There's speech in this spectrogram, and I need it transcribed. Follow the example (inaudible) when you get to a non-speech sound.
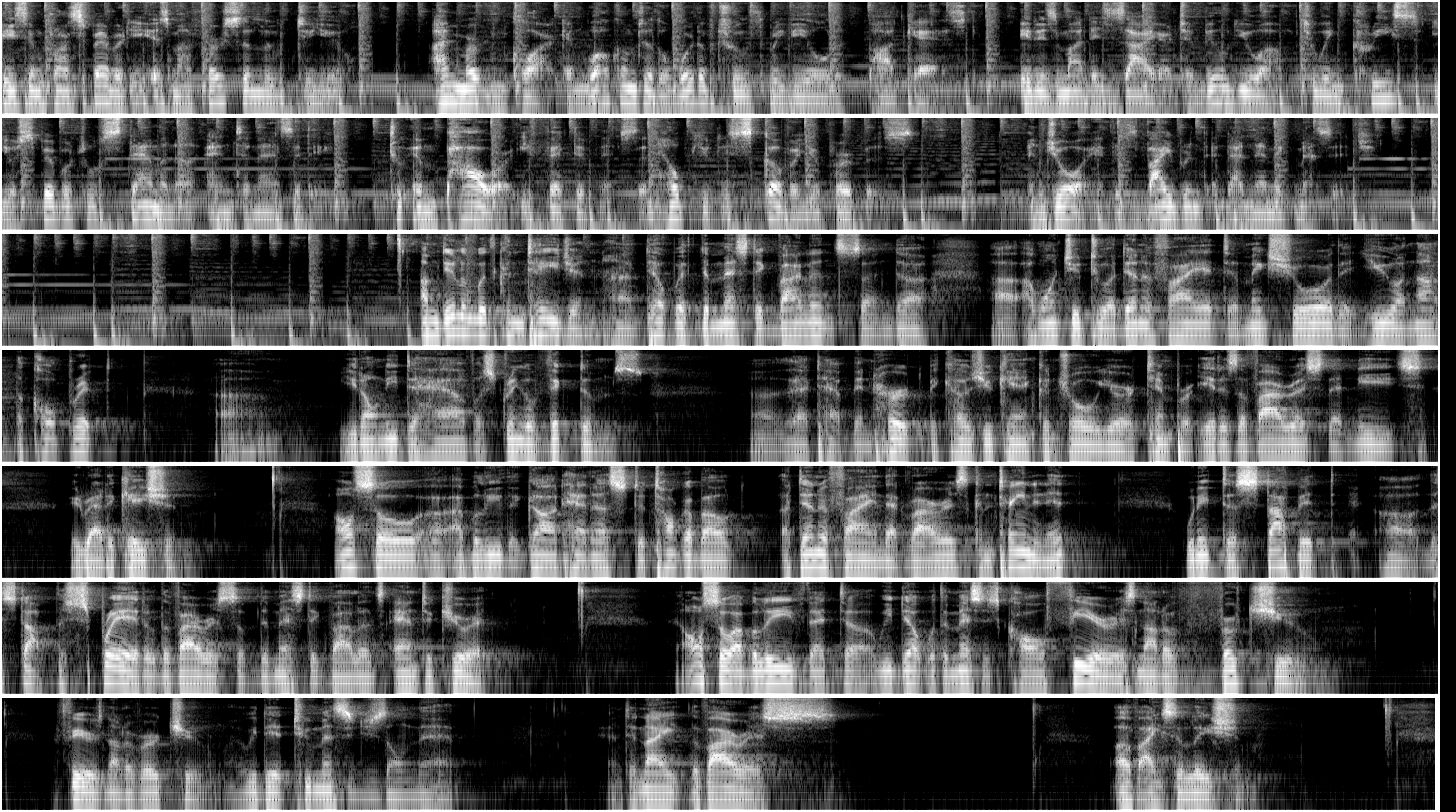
Peace and prosperity is my first salute to you. I'm Merton Clark, and welcome to the Word of Truth Revealed podcast. It is my desire to build you up, to increase your spiritual stamina and tenacity, to empower effectiveness, and help you discover your purpose. Enjoy this vibrant and dynamic message. I'm dealing with contagion. I've dealt with domestic violence, and uh, uh, I want you to identify it to make sure that you are not the culprit. Uh, you don't need to have a string of victims uh, that have been hurt because you can't control your temper. It is a virus that needs eradication. Also, uh, I believe that God had us to talk about identifying that virus, containing it. We need to stop it uh, to stop the spread of the virus of domestic violence and to cure it. Also, I believe that uh, we dealt with a message called Fear is not a virtue. Fear is not a virtue. We did two messages on that. And tonight, the virus of isolation.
